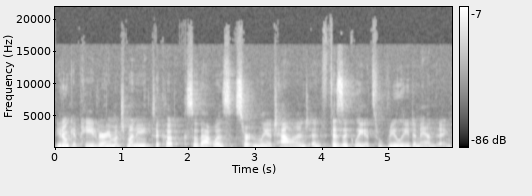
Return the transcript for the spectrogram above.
You don't get paid very much money to cook, so that was certainly a challenge. And physically, it's really demanding.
